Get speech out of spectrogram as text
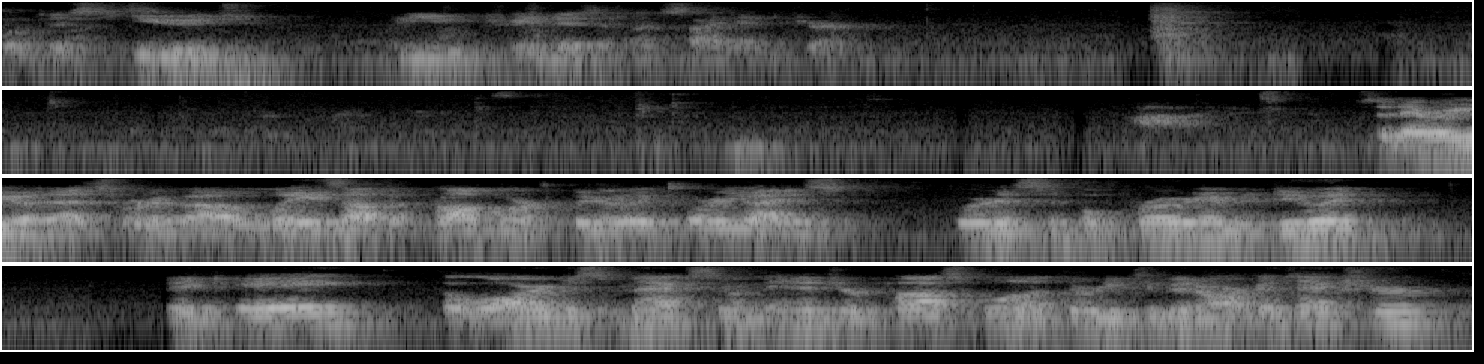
which is huge when you treat it as an unsigned integer. So there we go. That sort of uh, lays out the problem more clearly for you. I just wrote a simple program to do it. Make A the largest maximum integer possible in a 32-bit architecture.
